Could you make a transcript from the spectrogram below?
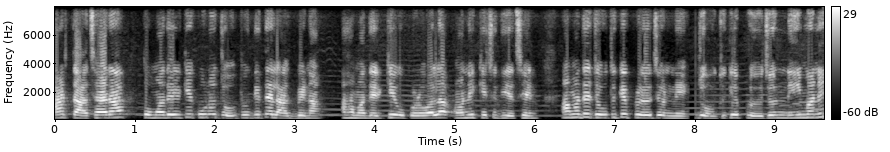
আর তাছাড়া তোমাদেরকে কোনো যৌতুক দিতে লাগবে না। আমাদেরকে উপরওয়ালা অনেক কিছু দিয়েছেন। আমাদের যৌতুকের প্রয়োজন নেই। যৌতুকের প্রয়োজন নেই মানে?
